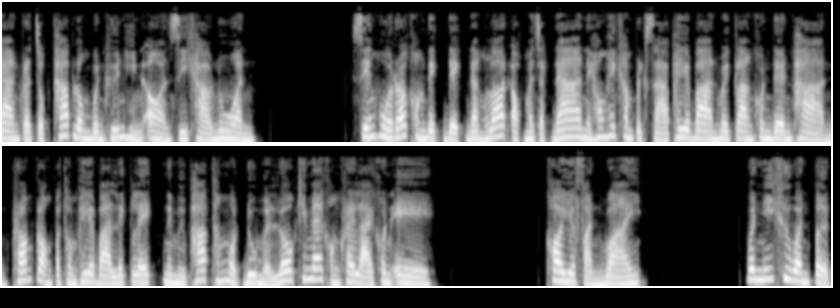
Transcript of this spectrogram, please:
ดานกระจกทาบลงบนพื้นหินอ่อนสีขาวนวล เสียงหัวเราะของเด็กๆ ดังลอดออกมาจากด้านในห้องให้คำปรึกษาพยาบาลวัยกลางคนเดินผ่าน พร้อมกล่องปฐมพยาบาลเล็ก ๆ ในมือภาพทั้งหมดดูเหมือนโลกที่แม่ของใครหลายคนเอ คอยอย่าฝันไว้ วันนี้คือวันเปิด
